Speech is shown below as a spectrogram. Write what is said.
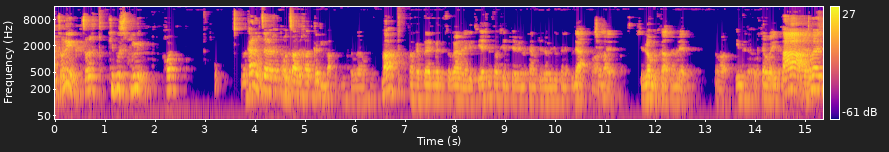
חיצונית, צריך כיבוס פנימי, נכון? וכאן אני רוצה ללכת עוד צעד אחד קדימה. מה? אוקיי, פרק ב' בסוגריים אני אגיד שיש מפרשים שהבינו שם שזו בדיוק הנקודה. שמה? שלא מוזכר שם לב. אה, זאת אומרת,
